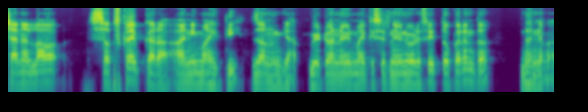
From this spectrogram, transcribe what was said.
चॅनलला सबस्क्राईब करा आणि माहिती जाणून घ्या. भेटूया नवीन माहिती नवीन वेळेस तोपर्यंत धन्यवाद.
